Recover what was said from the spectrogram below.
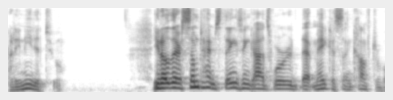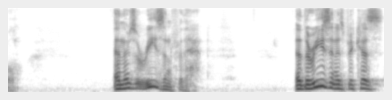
but he needed to. You know, there's sometimes things in God's word that make us uncomfortable. And there's a reason for that. The reason is because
